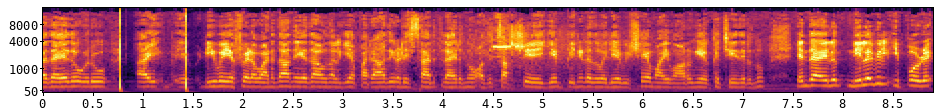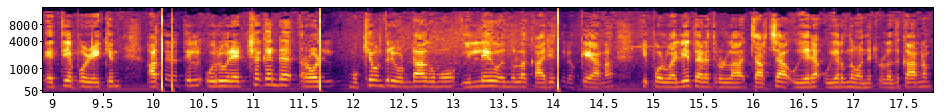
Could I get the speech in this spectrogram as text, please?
അതായത് ഒരു ഡിവൈഎഫ്ഐയുടെ വനിതാ നേതാവ് നൽകിയ പരാതിയുടെ അടിസ്ഥാനത്തിലായിരുന്നു അത് ചർച്ച ചെയ്യുകയും പിന്നീട് അത് വലിയ വിഷയമായി മാറുകയൊക്കെ ചെയ്തിരുന്നു. എന്തായാലും നിലവിൽ ഇപ്പോൾ എത്തിയപ്പോഴേക്കും അത്തരത്തിൽ ഒരു രക്ഷകന്റെ റോളിൽ മുഖ്യമന്ത്രി ഉണ്ടാകുമോ ഇല്ലയോ എന്നുള്ള കാര്യത്തിലൊക്കെയാണ് ഇപ്പോൾ വലിയ തരത്തിലുള്ള ചർച്ച ഉയര ഉയർന്നു വന്നിട്ടുള്ളത്. കാരണം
